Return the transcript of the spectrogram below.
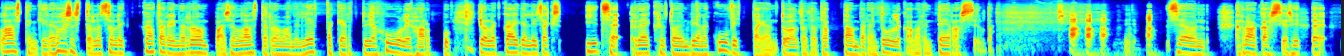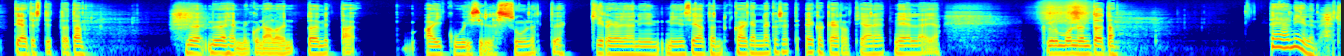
lastenkirjaosastolla. Se oli Katariina Romppaisen lastenromaani Leppäkerttu ja huuliharppu, jolle kaiken lisäksi itse rekrytoin vielä kuvittajan tuolta tota Tampereen tullikamarin terassilta. Se on rakas ja sitten tietysti tota, myö- myöhemmin, kun aloin toimittaa aikuisille suunnattuja kirjoja, niin, niin sieltä on kaiken näköiset ekakerrat jääneet mieleen ja kyllä mun on tota, teidän ilmeet.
